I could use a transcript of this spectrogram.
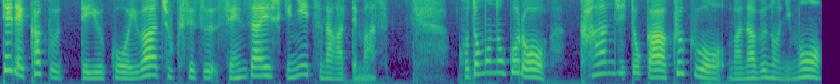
手で書くっていう行為は直接潜在意識につながってます。子供の頃漢字とか九九を学ぶのにも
